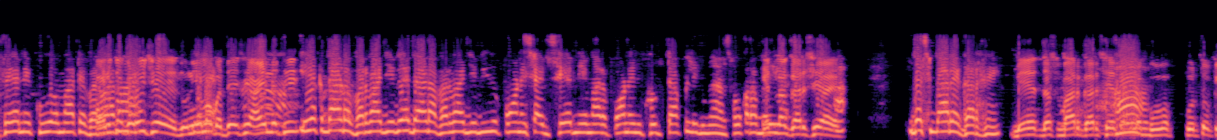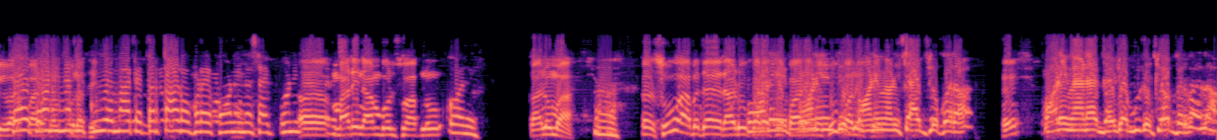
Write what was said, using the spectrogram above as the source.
છે ને કુવા માથે પાણી તો ઘણું છે દુનિયામાં બધે છે આઈ નથી. એક દાડો ભરવા જાય બે દાડા ભરવા જાય બીજું પાણી સાહેબ છે ને મારે પાણીની ખૂબ તકલીફ ના છોકરા કેટલા ઘર છે આ? દસ બારે ઘર છે. બે દસ બાર ઘર છે હા. પૂરતું પીવાનું પાણી નથી કુવા માટે તરતાડો પડે પાણીનો સાહેબ પાણી મારી નામ બોલશું આપનું? કોની? કાનુમા? શું આ બધા રાડું કરે છે પાણી શું પાણી પાણી વાળું સાહેબ શું કરો? હે પાણી વેણે ગઈડે બુડે ક્યાં ભરવા દા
